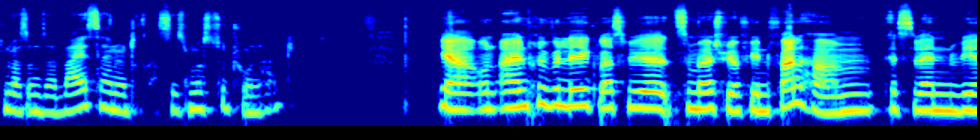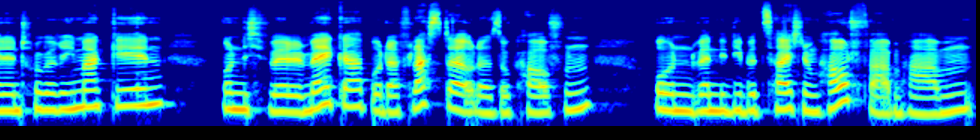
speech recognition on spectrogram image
und was unser Weißsein mit Rassismus zu tun hat. Ja, und ein Privileg, was wir zum Beispiel auf jeden Fall haben, ist, wenn wir in den Drogeriemarkt gehen und ich will Make-up oder Pflaster oder so kaufen und wenn die die Bezeichnung Hautfarben haben,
